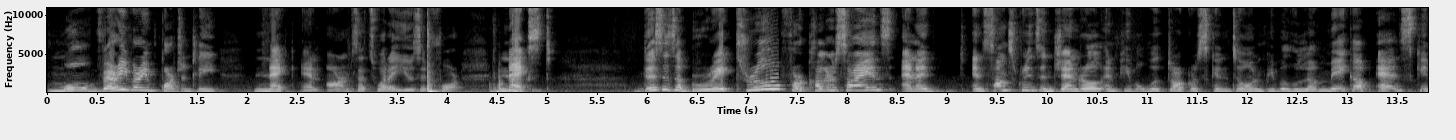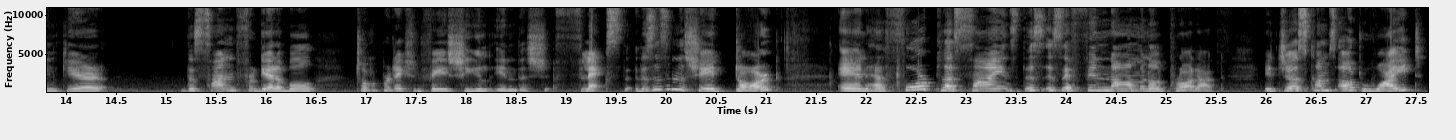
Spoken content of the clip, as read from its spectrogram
more very very importantly neck and arms. That's what I use it for. Next this is a breakthrough for Colorescience and I and sunscreens in general and people with darker skin tone people who love makeup and skincare. The Sunforgettable total protection face shield in the flex. This is in the shade dark and have four plus signs. This is a phenomenal product. It just comes out white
